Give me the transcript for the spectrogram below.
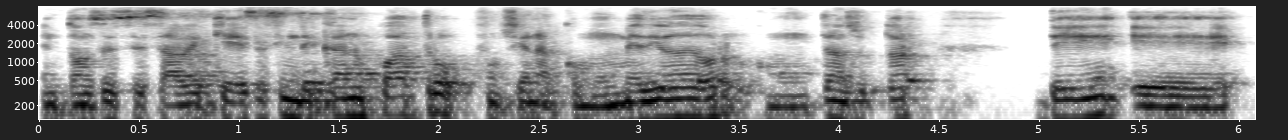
Entonces se sabe que ese sindecano 4 funciona como un mediador, como un transductor de eh,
